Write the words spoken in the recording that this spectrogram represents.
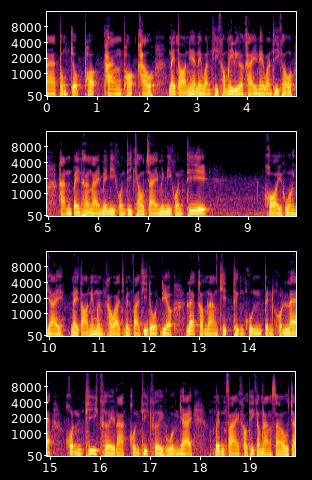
มาต้องจบเพราะพังเพราะเขาในตอนนี้ในวันที่เขาไม่เหลือใครในวันที่เขาหันไปทางไหน ไม่มีคนที่เข้าใจ ไม่มีคนที่คอยห่วงใย ในตอนนี้เหมือนเขาอาจจะเป็นฝ่ายที่โดดเดี่ยว และกำลังคิดถึงคุณเป็นคนแรก คนที่เคยรัก คนที่เคยห่วงใย เป็นฝ่ายเขาที่กำลังเศร้าใจ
